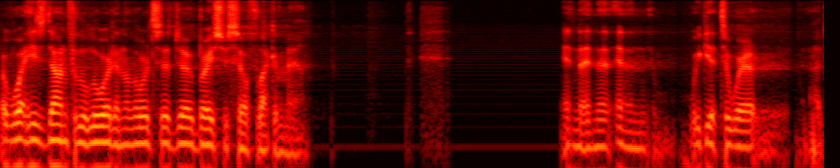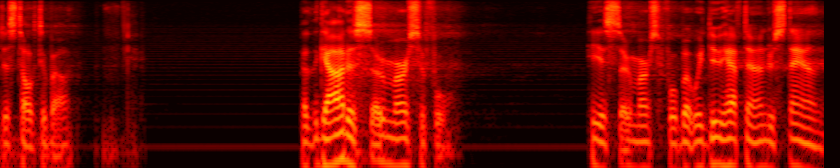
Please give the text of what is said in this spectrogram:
of what he's done for the Lord. And the Lord said, Job, brace yourself like a man. And, and, and we get to where I just talked about. But God is so merciful. He is so merciful. But we do have to understand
